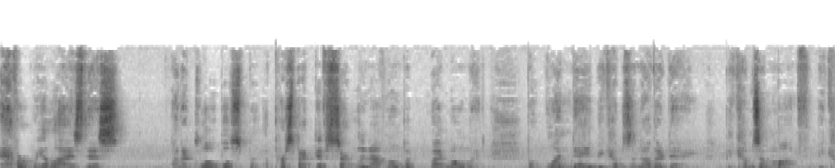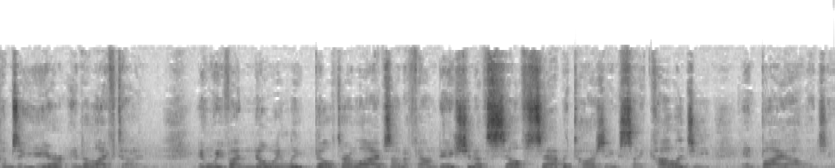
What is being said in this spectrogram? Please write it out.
ever realize this on a global perspective, certainly not moment by moment. But one day becomes another day, becomes a month, becomes a year and a lifetime. And we've unknowingly built our lives on a foundation of self sabotaging psychology and biology,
